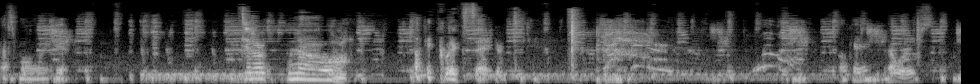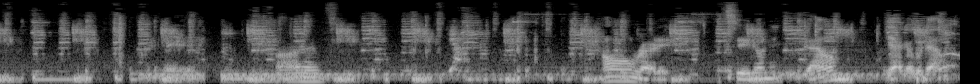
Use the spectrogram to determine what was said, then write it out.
That's more like it. didn't. No. I quick saved. Okay, that works. Five. Alrighty. Let's see, do I need to go down? Yeah, I gotta go down.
